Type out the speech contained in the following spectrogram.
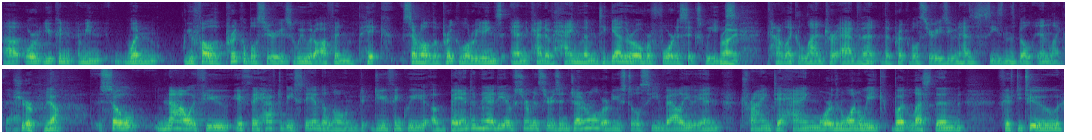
uh, or you can, I mean, when you follow the pericopal series, we would often pick several of the pericopal readings and kind of hang them together over four to six weeks. Right. Kind of like Lent or Advent. The pericopal series even has seasons built in like that. sure yeah So now, if you if they have to be standalone, do, you think we abandon the idea of sermon series in general, or do you still see value in trying to hang more than one week but less than fifty-two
